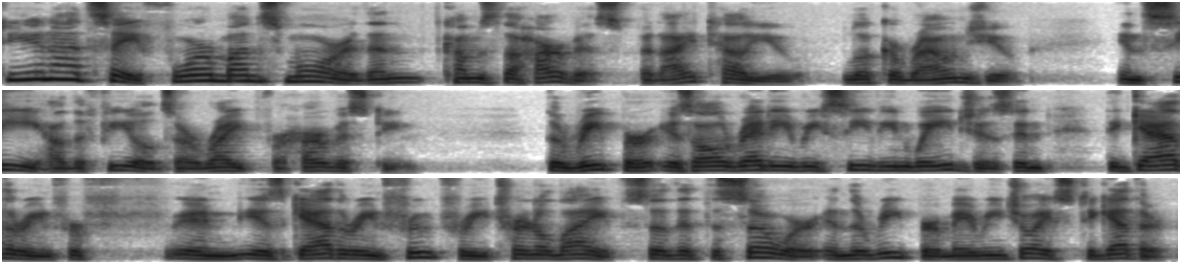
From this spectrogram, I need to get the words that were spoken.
Do you not say, Four months more, then comes the harvest? But I tell you, look around you, and see how the fields are ripe for harvesting. The reaper is already receiving wages, and the gathering for and is gathering fruit for eternal life, so that the sower and the reaper may rejoice together.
